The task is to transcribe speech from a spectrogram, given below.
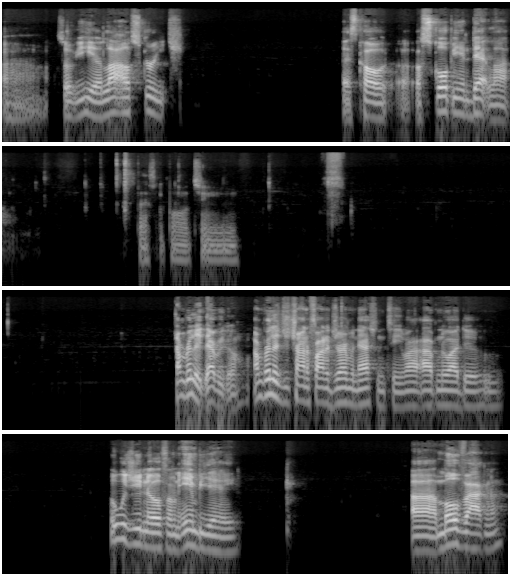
Uh, so if you hear a loud screech, that's called a, a scorpion death lock. Basketball team. I'm really there. We go. I'm really just trying to find a German national team. I, I have no idea who. Who would you know from the NBA? Uh, Mo Wagner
